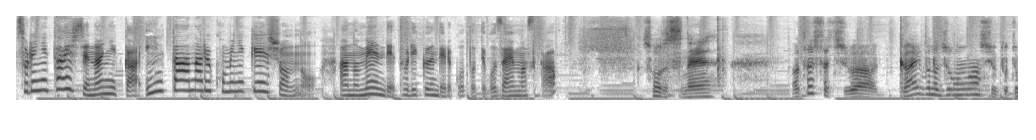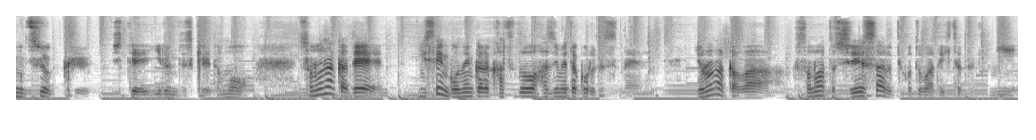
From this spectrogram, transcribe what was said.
それに対して何かインターナルコミュニケーションのあの面で取り組んでることってございますか？そうですね。私たちは外部の情報発信をとても強くしているんですけれどもその中で2005年から活動を始めた頃ですね世の中はその後 CSR って言葉ができた時に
